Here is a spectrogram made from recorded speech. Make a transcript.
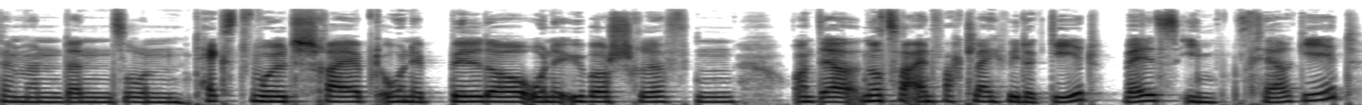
wenn man dann so einen Textwult schreibt, ohne Bilder, ohne Überschriften und der Nutzer einfach gleich wieder geht, weil es ihm vergeht,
